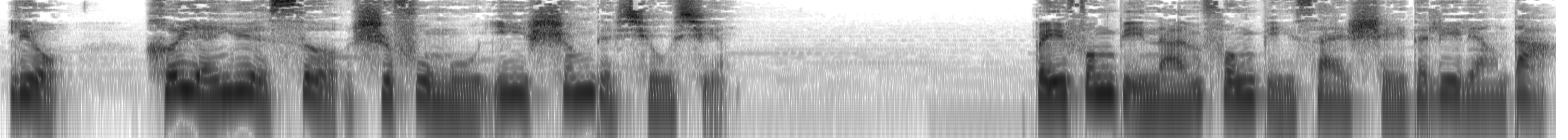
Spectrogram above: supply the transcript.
六和颜悦色是父母一生的修行。北风比南风比赛谁的力量大，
